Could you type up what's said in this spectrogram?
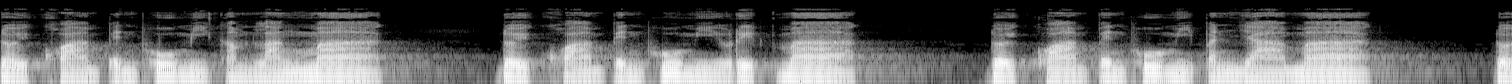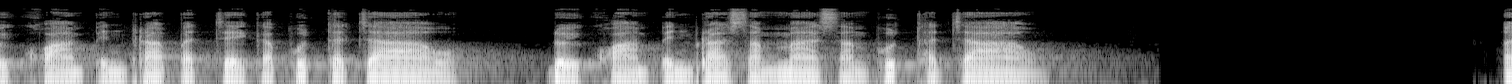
โดยความเป็นผู้มีกำลังมาก โดยความเป็นผู้มีฤทธิ์มาก โดยความเป็นผู้มีปัญญามาก โดยความเป็นพระปัจเจกพุทธเจ้า โดยความเป็นพระสัมมาสัมพุทธเจ้า อ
